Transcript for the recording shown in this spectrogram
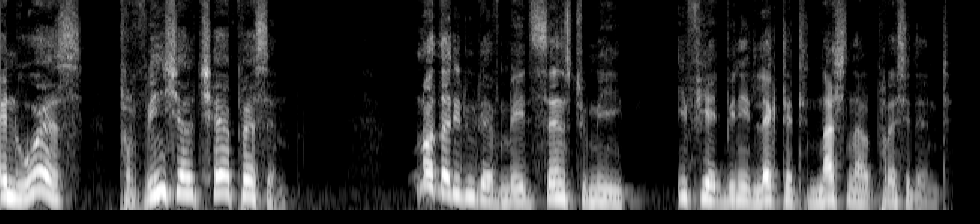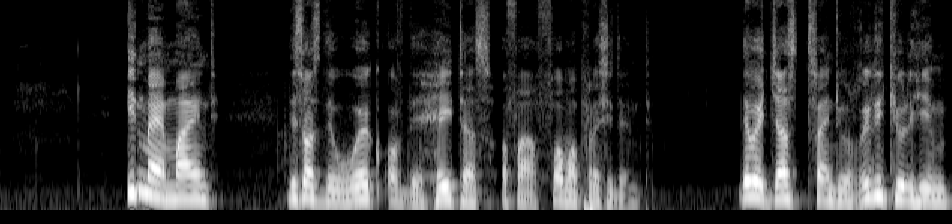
and worse, provincial chairperson. Not that it would have made sense to me if he had been elected national president. In my mind, this was the work of the haters of our former president. They were just trying to ridicule him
